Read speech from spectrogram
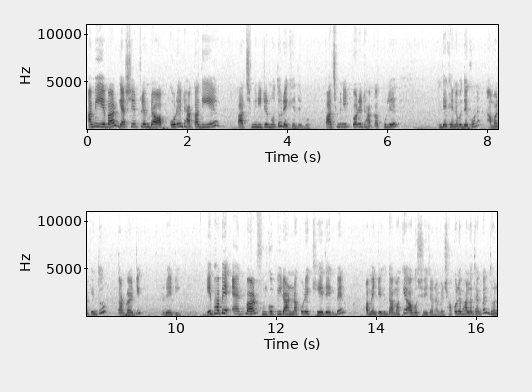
আমি এবার গ্যাসের ফ্লেমটা অফ করে ঢাকা দিয়ে পাঁচ মিনিটের মতো রেখে দেবো। পাঁচ মিনিট পরে ঢাকা খুলে দেখে নেব। দেখুন, আমার কিন্তু তরকারিটি রেডি এভাবে একবার ফুলকপি রান্না করে খেয়ে দেখবেন, কমেন্টে কিন্তু আমাকে অবশ্যই জানাবেন। সকলে ভালো থাকবেন, ধন্যবাদ।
